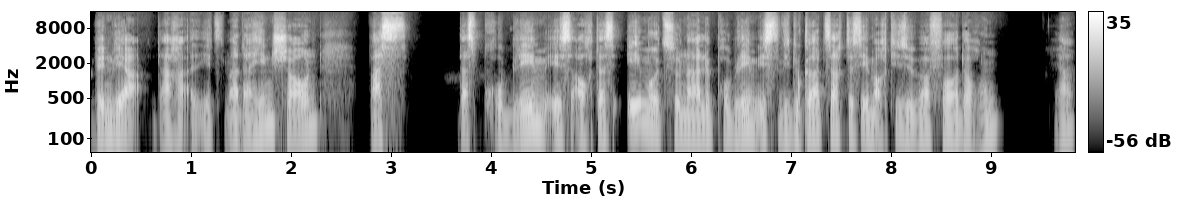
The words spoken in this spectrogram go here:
wenn wir da jetzt mal dahin schauen, was das Problem ist, auch das emotionale Problem ist, wie du gerade sagtest, eben auch diese Überforderung, ja,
